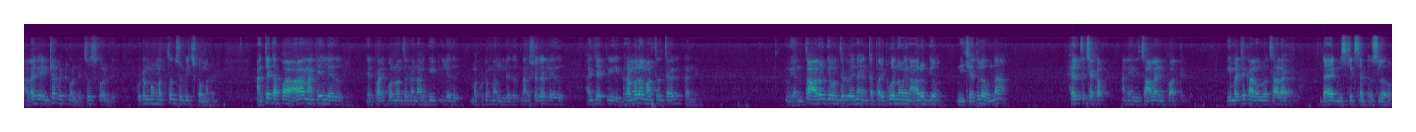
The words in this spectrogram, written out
అలాగే ఇంట్లో పెట్టుకోండి చూసుకోండి. కుటుంబం మొత్తం చూపించుకోమనండి. అంతే తప్ప నాకేం లేదు. నేను పరిపూర్ణవంతున్నా నాకు బీపీ లేదు. మా కుటుంబం లేదు నాకు షుగర్ లేదు అని చెప్పి భ్రమలో మాత్రం తిరగకండి. నువ్వు ఎంత ఆరోగ్యవంతుడివైనా ఎంత పరిపూర్ణమైన ఆరోగ్యం నీ చేతిలో ఉన్నా హెల్త్ చెకప్ అనేది చాలా ఇంపార్టెంట్. ఈ మధ్యకాలంలో చాలా డయాగ్నోస్టిక్ సెంటర్స్లో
